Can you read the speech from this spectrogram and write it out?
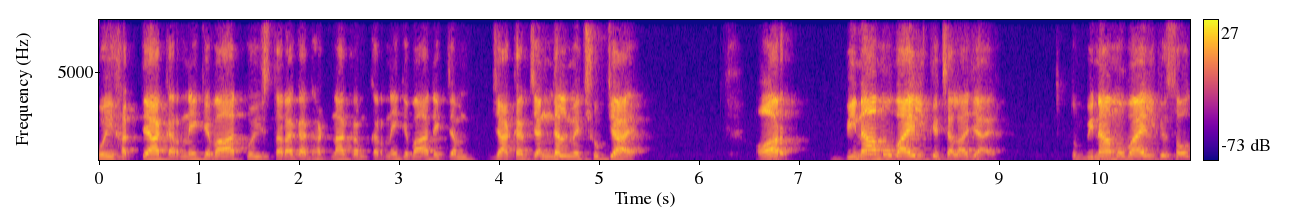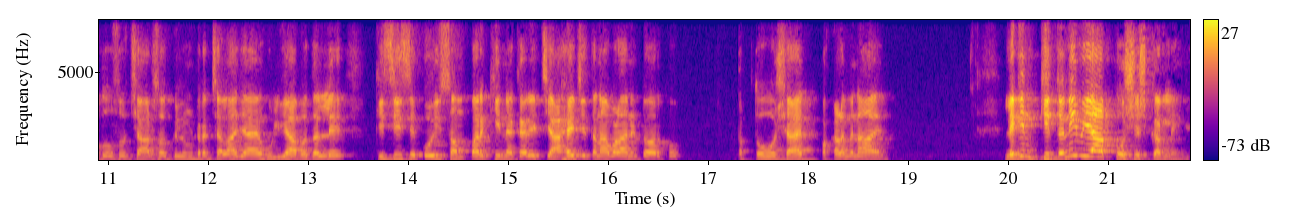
कोई हत्या करने के बाद, कोई इस तरह का घटनाक्रम करने के बाद एकदम जाकर जंगल में छुप जाए और बिना मोबाइल के चला जाए तो बिना मोबाइल के 100 200 400 किलोमीटर चला जाए, हुलिया बदल ले किसी से कोई संपर्क ही ना करे, चाहे जितना बड़ा नेटवर्क हो, तब तो वो शायद पकड़ में ना आए। लेकिन कितनी भी आप कोशिश कर लेंगे,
